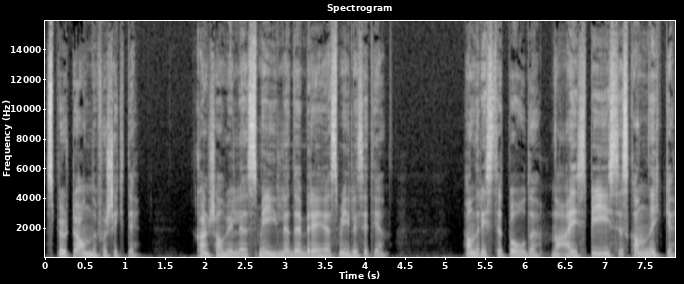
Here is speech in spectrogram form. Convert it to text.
spurte Anne forsiktig. Kanskje han ville smile det brede smilet sitt igjen. Han ristet på hodet. Nei, spises kan den ikke,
